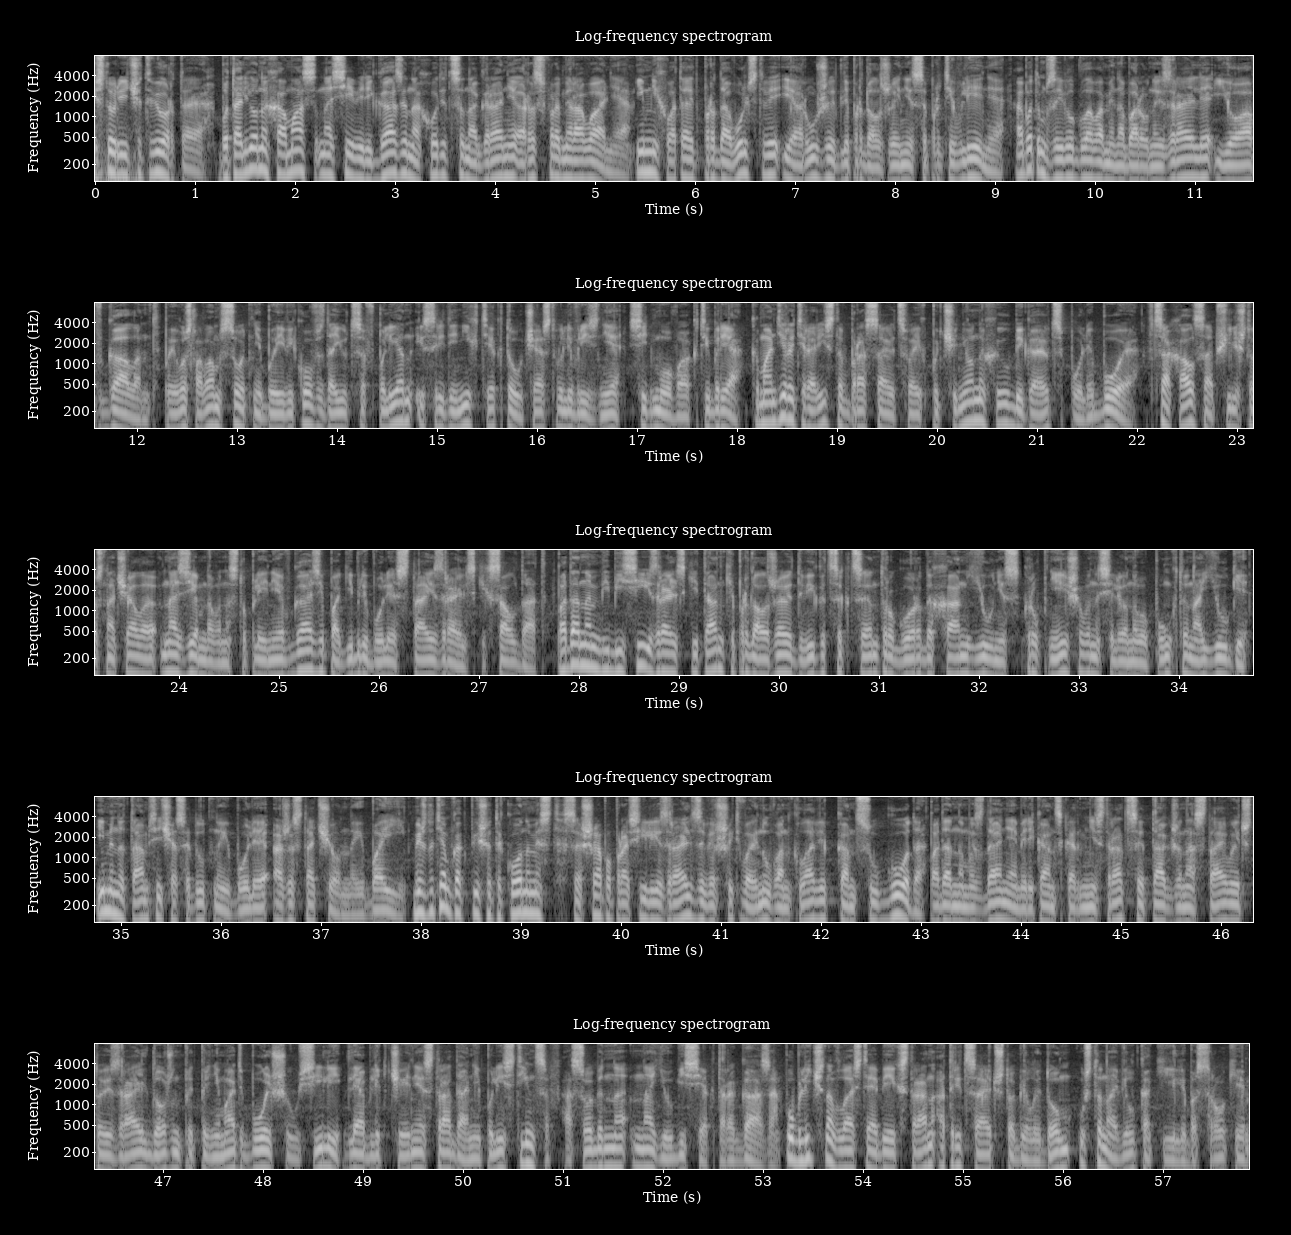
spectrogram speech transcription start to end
История четвертая. Батальоны Хамас на севере Газы находятся на грани расформирования. Им не хватает продовольствия и оружия для продолжения сопротивления. Об этом заявил глава Минобороны Израиля Йоав Галланд. По его словам, сотни боевиков сдаются в плен, и среди них те, кто участвовали в резне 7 октября. Командиры террористов бросают своих подчиненных и убегают с поля боя. В Цахал сообщили, что с начала наземного наступления в Газе погибли более 100 израильских солдат. По данным BBC, израильские танки продолжают продолжают двигаться к центру города Хан-Юнис, крупнейшего населенного пункта на юге. Именно там сейчас идут наиболее ожесточенные бои. Между тем, как пишет «Экономист», США попросили Израиль завершить войну в анклаве к концу года. По данным издания, американская администрация также настаивает, что Израиль должен предпринимать больше усилий для облегчения страданий палестинцев, особенно на юге сектора Газа. Публично власти обеих стран отрицают, что Белый дом установил какие-либо сроки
